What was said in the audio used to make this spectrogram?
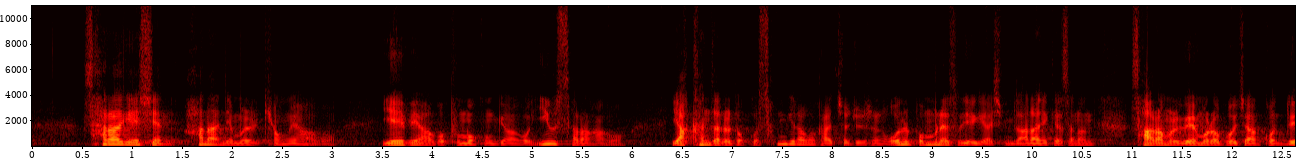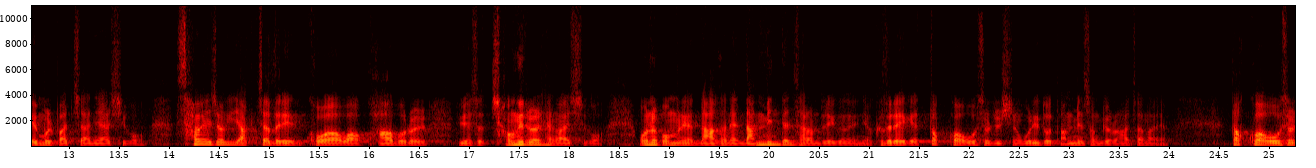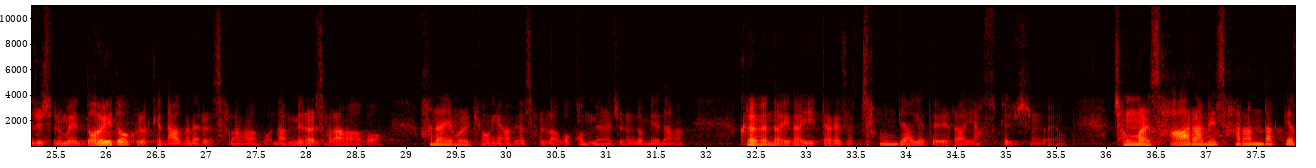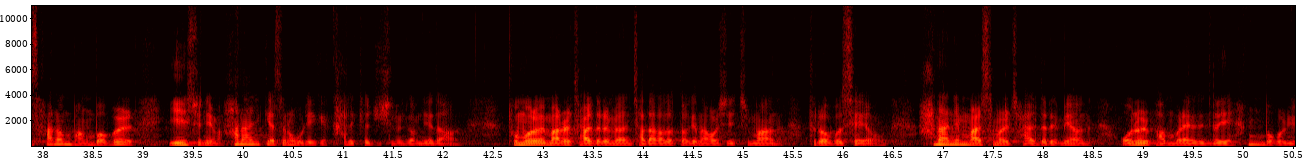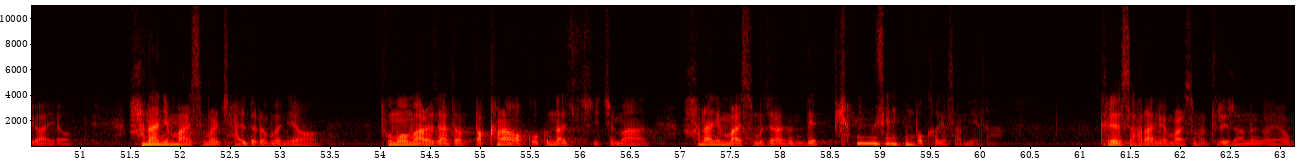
살아계신 하나님을 경외하고 예배하고 부모 공경하고 이웃 사랑하고 약한 자를 돕고 섬기라고 가르쳐 주시는 오늘 본문에서 얘기하십니다. 하나님께서는 사람을 외모로 보지 않고 뇌물 받지 아니하시고 사회적 약자들인 고아와 과부를 위해서 정의를 행하시고 오늘 본문에 나그네 난민된 사람들이거든요. 그들에게 떡과 옷을 주시는 우리도 난민 선교를 하잖아요. 떡과 옷을 주시는 분이 너희도 그렇게 나그네를 사랑하고 난민을 사랑하고 하나님을 경외하며 살라고 권면해 주는 겁니다. 그러면 너희가 이 땅에서 창대하게 되리라 약속해 주시는 거예요. 정말 사람이 사람답게 사는 방법을 예수님 하나님께서는 우리에게 가르쳐 주시는 겁니다. 부모의 말을 잘 들으면 자다가도 떡이 나올 수 있지만 들어보세요. 하나님 말씀을 잘 들으면 오늘 밤문에 너의 행복을 위하여 하나님 말씀을 잘 들으면요. 부모 말을 잘 들으면 떡 하나 먹고 끝날 수 있지만 하나님 말씀을 잘 들으면 내 평생 행복하게 삽니다. 그래서 하나님의 말씀을 드리라는 거예요.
